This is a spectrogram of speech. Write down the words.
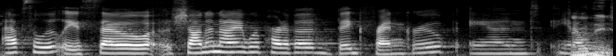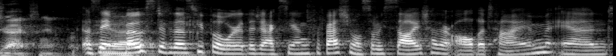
Absolutely. So Sean and I were part of a big friend group, and you know, Through the Jackson Young I was Professional. saying Yeah. most of those people were the Jackson Young professionals, so we saw each other all the time, and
